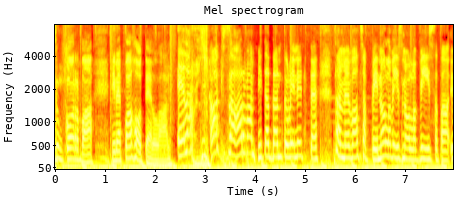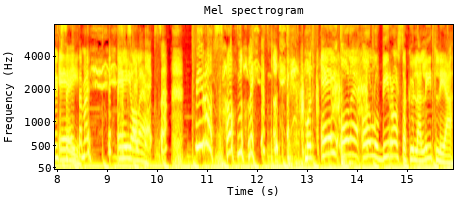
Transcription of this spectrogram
sun korvaa, niin me pahoitellaan. Elä jaksa, arvaa mitä tän tuli nyt. Tän meidän Whatsappiin 0505017. Ei ole. Virossa on Lidl. Mutta ei ole ollut Virossa kyllä Lidliä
